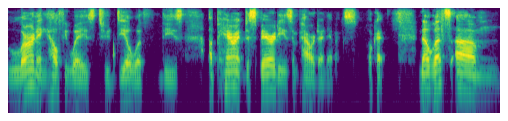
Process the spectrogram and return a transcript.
learning healthy ways to deal with these apparent disparities in power dynamics. Okay, now let's um,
